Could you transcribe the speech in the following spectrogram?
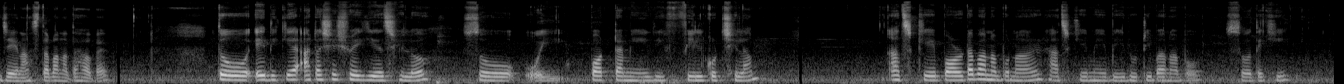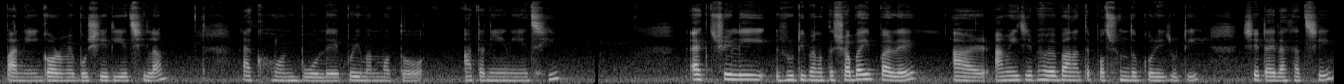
যে নাস্তা বানাতে হবে। তো এদিকে আটা শেষ হয়ে গিয়েছিল সো ওই পটটা আমি রিফিল করছিলাম। আজকে পরোটা বানাবো না আর, আজকে মেবি রুটি বানাবো। সো দেখি, পানি গরমে বসিয়ে দিয়েছিলাম। এখন বলে পরিমাণ মতো আটা নিয়ে নিয়েছি। অ্যাকচুয়ালি রুটি বানাতে সবাই পারে আর আমি যেভাবে বানাতে পছন্দ করি রুটি, সেটাই দেখাচ্ছি।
